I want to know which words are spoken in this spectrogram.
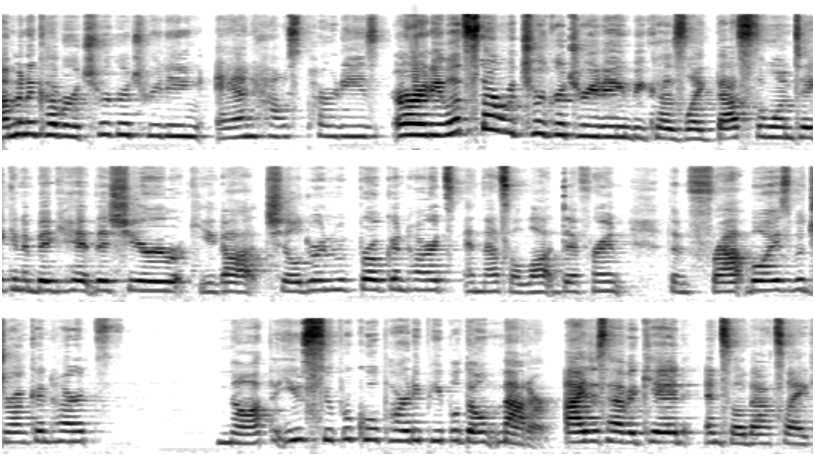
I'm going to cover trick-or-treating and house parties. Alrighty, let's start with trick-or-treating because like that's the one taking a big hit this year. You got children with broken hearts and that's a lot different than frat boys with drunken hearts. Not that you super cool party people don't matter. I just have a kid and so that's like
